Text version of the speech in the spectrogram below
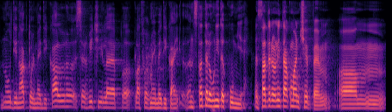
nu din actul medical, uh, serviciile uh, platformei Medicai. În Statele Unite cum e? În Statele Unite acum începem, um,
